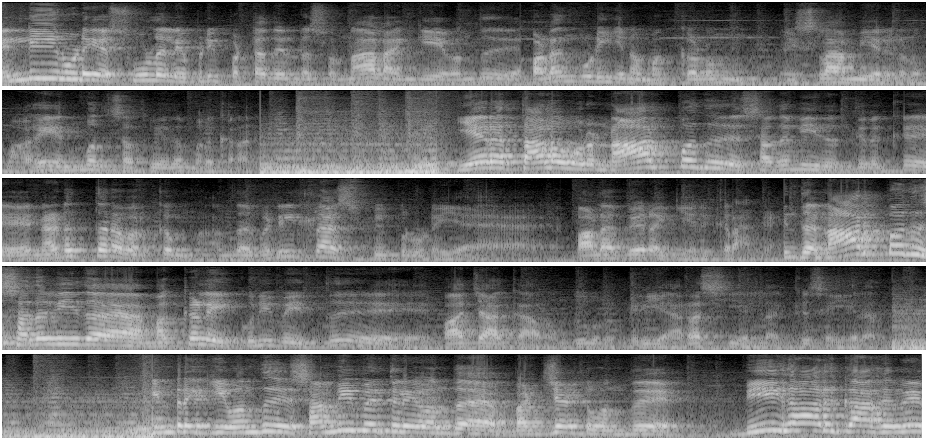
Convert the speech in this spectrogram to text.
டெல்லியினுடைய சூழல் எப்படிப்பட்டது என்று சொன்னால் அங்கே வந்து பழங்குடியின மக்களும் இஸ்லாமியர்களுமாக எண்பது சதவீதம் இருக்கிறார்கள். ஏறத்தாழ ஒரு நாற்பது சதவீதத்திற்கு நடுத்தர வர்க்கம் அந்த மிடில் கிளாஸ் பீப்புளுடைய பல பேர் அங்கே இருக்கிறாங்க. இந்த நாற்பது சதவீத மக்களை குறிவைத்து பாஜக வந்து ஒரு பெரிய அரசியலுக்கு செய்கிறது. இன்றைக்கு வந்து சமீபத்திலே வந்த பட்ஜெட் வந்து பீகாருக்காகவே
